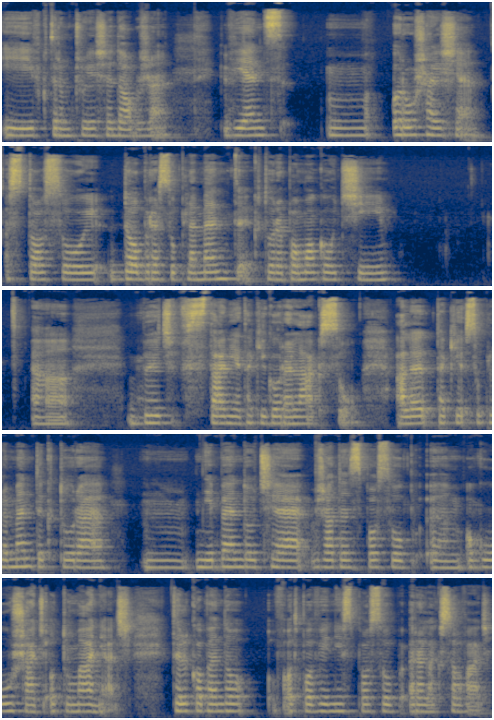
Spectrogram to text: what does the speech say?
i w którym czuję się dobrze. Więc mm, ruszaj się, stosuj dobre suplementy, które pomogą Ci być w stanie takiego relaksu, ale takie suplementy, które mm, nie będą Cię w żaden sposób ogłuszać, otumaniać, tylko będą w odpowiedni sposób relaksować.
